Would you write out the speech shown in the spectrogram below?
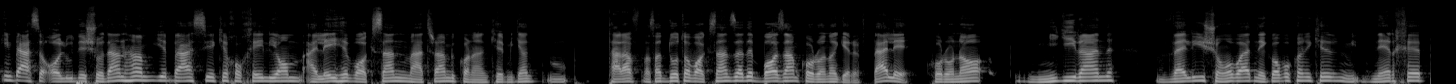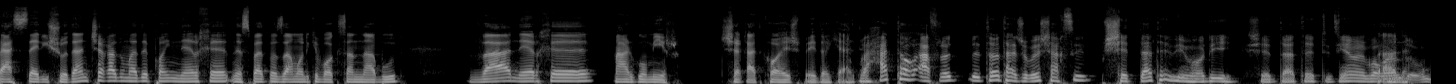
این بحث آلوده شدن هم یه بحثیه که خب خیلی هم علیه واکسن مطرح می‌کنن که میگن طرف مثلا دو تا واکسن زده بازم کرونا گرفت. بله کرونا می‌گیرن ولی شما باید نگاه بکنی که نرخ بستری شدن چقدر اومده پایین نرخ نسبت به زمانی که واکسن نبود و نرخ مرگ و میر. چقدر کاهش پیدا کرده. و حتی افراد به طور تجربه شخصی شدت بیماری شدت دیدی واقعا بله.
